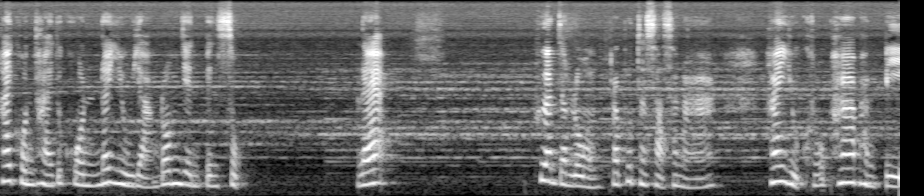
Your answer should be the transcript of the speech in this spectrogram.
ให้คนไทยทุกคนได้อยู่อย่างร่มเย็นเป็นสุข และเพื่อจะลงพระพุทธศาสนาให้อยู่ครบ 5,000 ปี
